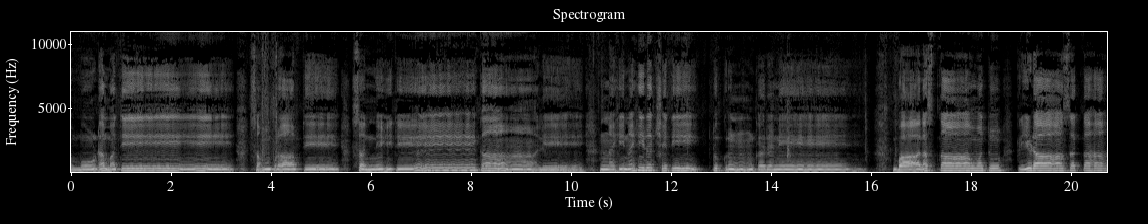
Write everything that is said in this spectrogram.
మూఢమతే సంప్రాప్తే సన్నిహితే కాలే. నహి నహి రక్షతి టుకృంకరణే బాలస్తామతు क्रीडासक्तः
